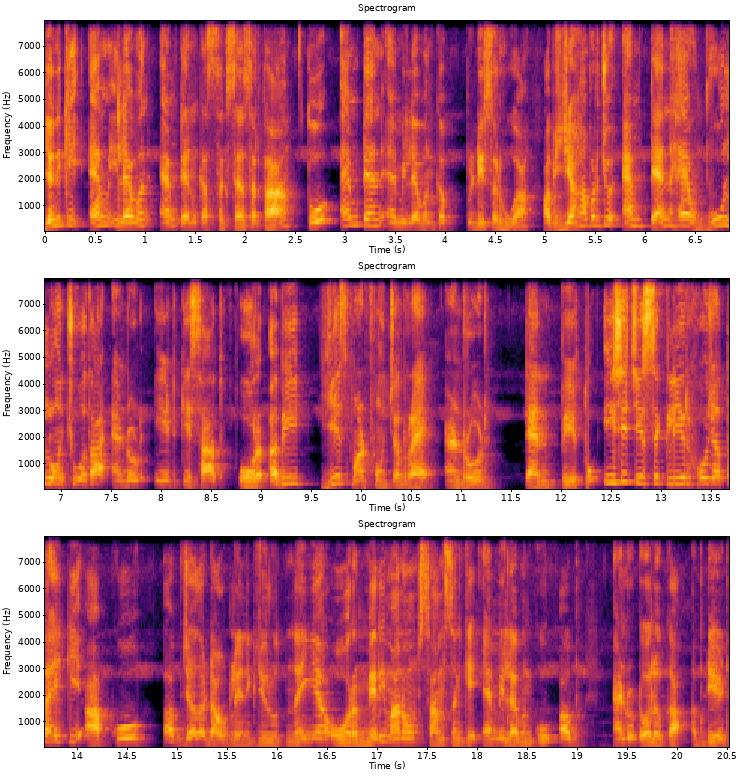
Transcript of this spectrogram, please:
यानी कि एम इलेवन एम टेन का सक्सेसर था तो एम टेन एम इलेवन का प्रोड्यूसर हुआ। अब यहाँ पर जो एम टेन है, वो लॉन्च हुआ था एंड्रॉइड एट के साथ, और अभी ये स्मार्टफ़ोन चल रहा है एंड्रॉइड टेन पे। तो इसी चीज़ से क्लियर हो जाता है कि आपको अब ज़्यादा डाउट लेने की ज़रूरत नहीं है और मेरी मानो सैमसंग के एम इलेवन को अब एंड्रॉइड ट्वेल्व का अपडेट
